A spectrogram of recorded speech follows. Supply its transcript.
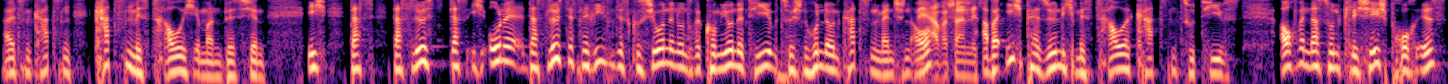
Als ein Katzen. Katzen misstraue ich immer ein bisschen. Ich, das, das löst, das ich ohne, das löst jetzt eine Riesendiskussion in unserer Community zwischen Hunde- und Katzenmenschen auf. Ja, wahrscheinlich. Aber ich persönlich misstraue Katzen zutiefst. Auch wenn das so ein Klischeespruch ist.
